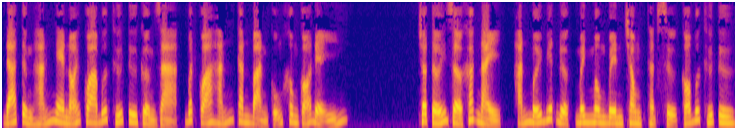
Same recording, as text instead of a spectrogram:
Đã từng hắn nghe nói qua bước thứ tư cường giả, bất quá hắn căn bản cũng không có để ý. Cho tới giờ khắc này, hắn mới biết được mênh mông bên trong thật sự có bước thứ tư.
